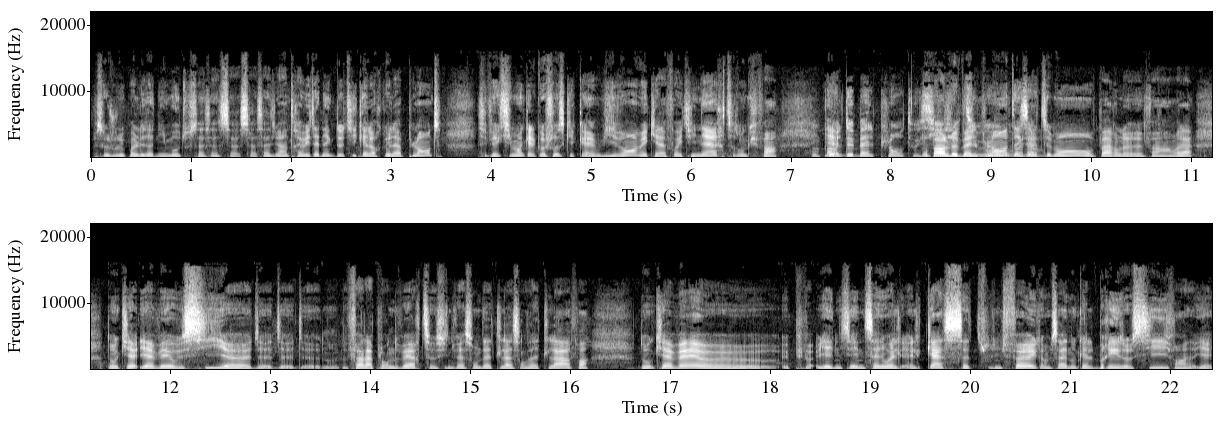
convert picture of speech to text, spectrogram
parce que je voulais pas les animaux, tout ça ça, ça, ça, ça devient très vite anecdotique, alors que la plante, c'est effectivement quelque chose qui est quand même vivant, mais qui à la fois est inerte. Donc enfin On y a- parle de belles plantes aussi. on parle de belles plantes, voilà. exactement. On parle, enfin voilà. Donc il y y, avait aussi euh, de, de- de- de faire la plante verte, c'est aussi une façon d'être là sans être là. Enfin, donc il y avait, euh, et puis il y, a une- il y a une scène où elle, elle casse une feuille comme ça, donc elle brise aussi. Enfin, il y a-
